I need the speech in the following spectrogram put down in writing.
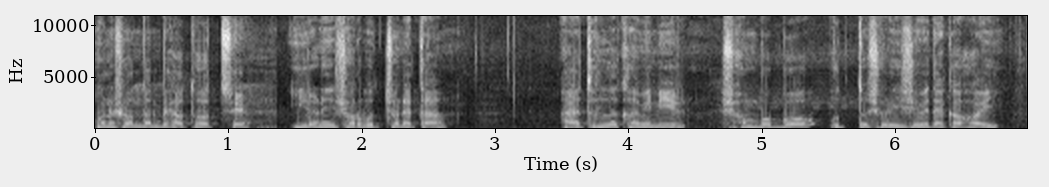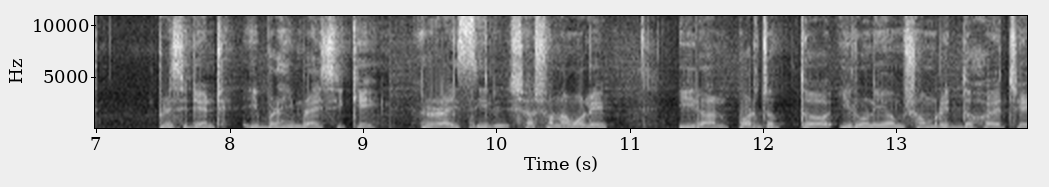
অনুসন্ধান ব্যাহত হচ্ছে। ইরানের সর্বোচ্চ নেতা আয়াতুল্লাহ খামিনির সম্ভাব্য উত্তরসূরি হিসেবে দেখা হয় প্রেসিডেন্ট ইব্রাহিম রাইসিকে। রাইসির শাসন আমলে ইরান পর্যাপ্ত ইউরোনিয়াম সমৃদ্ধ হয়েছে,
